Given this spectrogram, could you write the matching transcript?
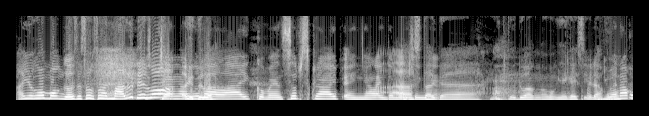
Ayo ngomong, nggak usah sok-sokan malu deh lo. jangan gitu lupa loh. like comment subscribe eh nyalain tombol loncengnya Astaga, itu doang ngomongnya guys. Ya udah aku gimana mau- aku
